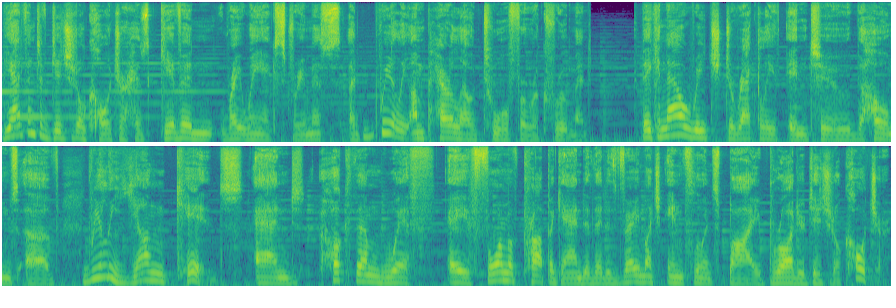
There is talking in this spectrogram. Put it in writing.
The advent of digital culture has given right-wing extremists a really unparalleled tool for recruitment. They can now reach directly into the homes of really young kids and hook them with a form of propaganda that is very much influenced by broader digital culture.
